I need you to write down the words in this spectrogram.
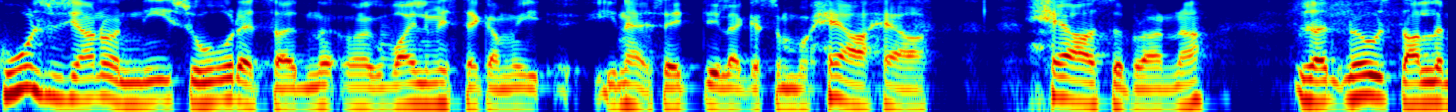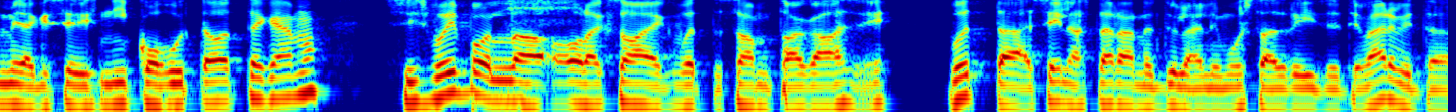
kuulsusjanu on nii suur, et sa oled nagu valmis tegema Inesetile, kes on mu hea, hea, hea sõbranna. kui sa oled nõus talle midagi sellist nii kohutavat tegema, siis võib-olla oleks aeg võtta samm tagasi. võtta seljast ära need üleni mustad riided ja värvida,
